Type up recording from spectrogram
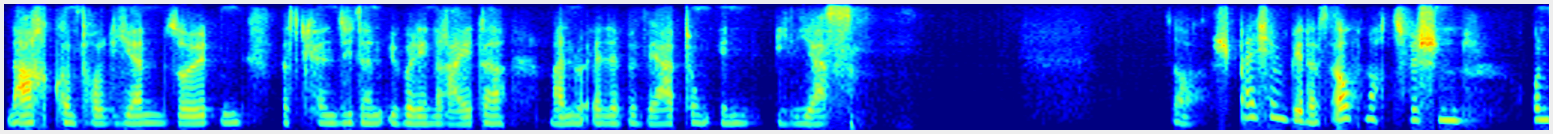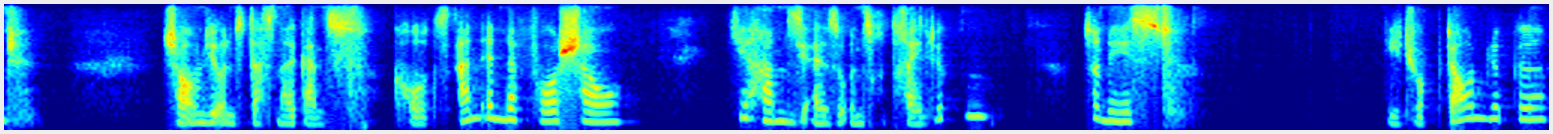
nachkontrollieren sollten. Das können Sie dann über den Reiter manuelle Bewertung in Ilias. So, speichern wir das auch noch zwischen und schauen wir uns das mal ganz kurz an in der Vorschau. Hier haben Sie also unsere drei Lücken. Zunächst die Dropdown-Lücke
